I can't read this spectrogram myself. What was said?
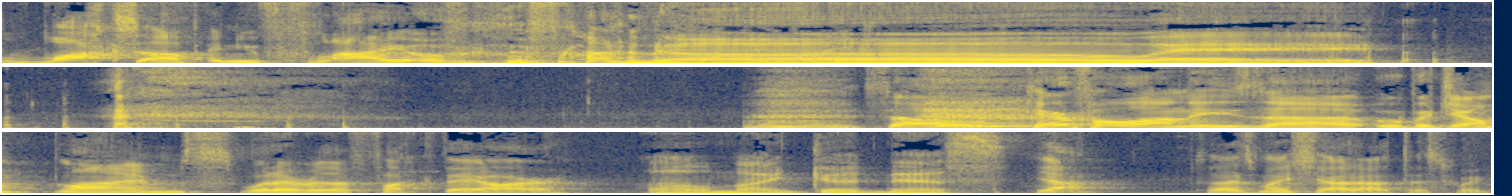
locks up and you fly over the front of the fucking No way. So careful on these uh, Uber jump limes, whatever the fuck they are. Oh my goodness. Yeah. So that's my shout out this week.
